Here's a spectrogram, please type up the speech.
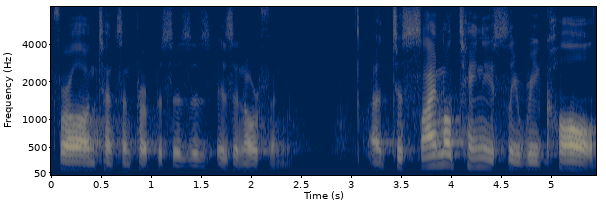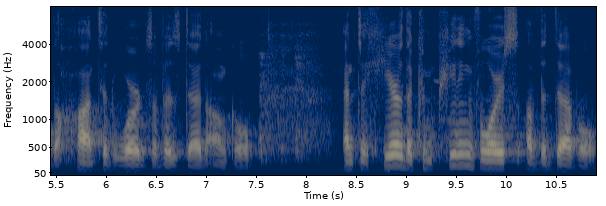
for all intents and purposes, is, is an orphan, uh, to simultaneously recall the haunted words of his dead uncle and to hear the competing voice of the devil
